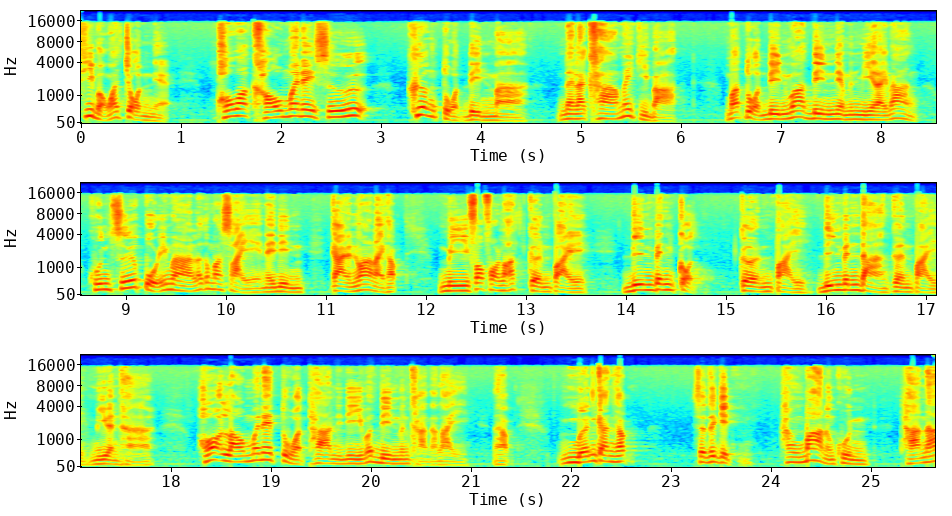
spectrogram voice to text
ที่บอกว่าจนเนี่ย เพราะว่าเขาไม่ได้ซื้อเครื่องตรวจดินมา ในราคาไม่กี่บาท มาตรวจดินว่าดินเนี่ยมันมีอะไรบ้าง คุณซื้อปุ๋ยมาแล้วก็มาใส่ในดิน กลายเป็นว่าอะไรครับ มีฟอสฟอรัสเกินไป ดินเป็นกรดเกินไป ดินเป็นด่างเกินไปมีปัญหา เพราะเราไม่ได้ตรวจทานดีๆว่าดินมันขาดอะไรนะครับ เหมือนกันครับ เศรษฐกิจทางบ้านของคุณ ฐานะ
